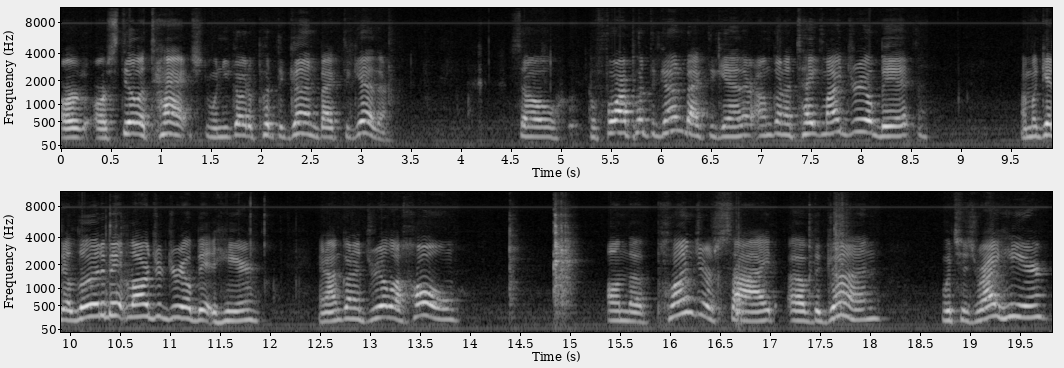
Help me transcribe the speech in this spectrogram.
are, are still attached when you go to put the gun back together. So before I put the gun back together, I'm going to take my drill bit. I'm going to get a little bit larger drill bit here. And I'm going to drill a hole on the plunger side of the gun, which is right here.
